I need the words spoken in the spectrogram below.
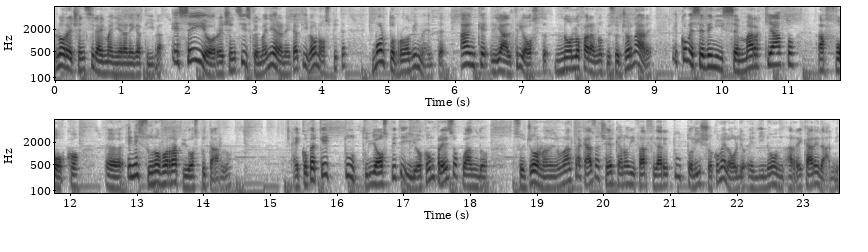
lo recensirà in maniera negativa e se io recensisco in maniera negativa un ospite, molto probabilmente anche gli altri host non lo faranno più soggiornare. È come se venisse marchiato a fuoco eh, e nessuno vorrà più ospitarlo. Ecco perché tutti gli ospiti, io compreso, quando soggiornano in un'altra casa cercano di far filare tutto liscio come l'olio e di non arrecare danni.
